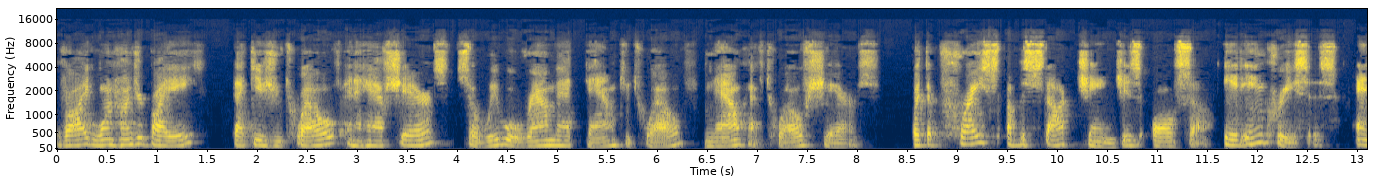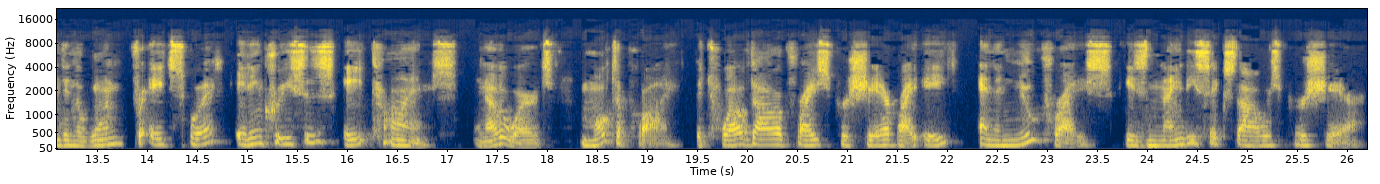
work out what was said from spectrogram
Divide 100 by 8, that gives you 12 and a half shares. So we will round that down to 12. Now have 12 shares. But the price of the stock changes also. It increases. And in the one for eight split, it increases eight times. In other words, multiply the $12 price per share by eight, and the new price is $96 per share.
